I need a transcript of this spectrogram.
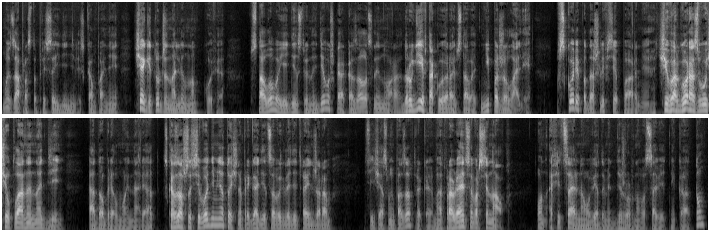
Мы запросто присоединились к компании. Чаги тут же налил нам кофе. В столовой единственной девушкой оказалась Ленора. Другие в такую рань вставать не пожелали. Вскоре подошли все парни. Чивагор озвучил планы на день. Одобрил мой наряд. Сказал, что сегодня мне точно пригодится выглядеть рейнджером. Сейчас мы позавтракаем и отправляемся в арсенал. Он официально уведомит дежурного советника о том,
